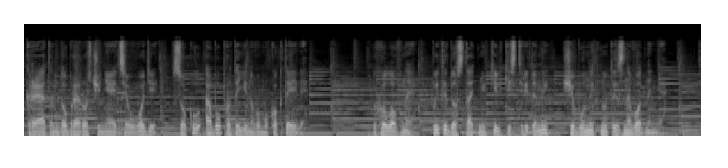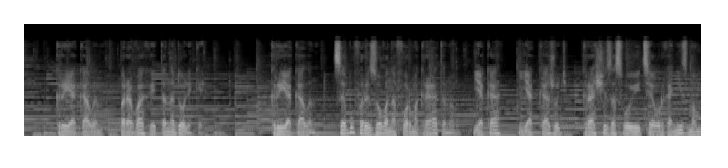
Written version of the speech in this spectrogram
Креатин добре розчиняється у воді, соку або протеїновому коктейлі. Головне пити достатню кількість рідини, щоб уникнути зневоднення. Криякалин, переваги та недоліки. Криякалин це буферизована форма креатину, яка, як кажуть, краще засвоюється організмом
